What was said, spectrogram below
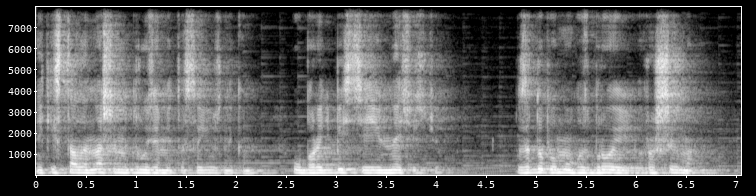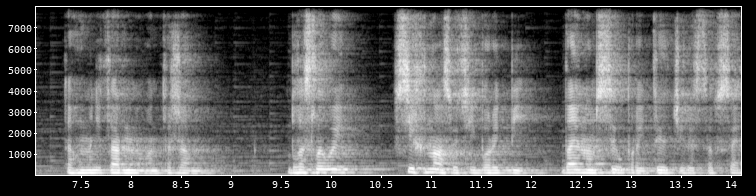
які стали нашими друзями та союзниками у боротьбі з цією нечистю, за допомогу зброєю, грошима та гуманітарними вантажами. Благослови всіх нас у цій боротьбі, дай нам сил пройти через це все,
